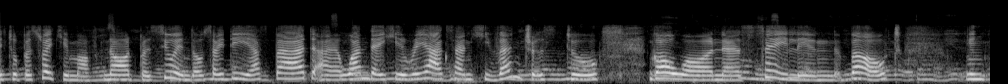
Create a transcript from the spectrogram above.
try to persuade him of not pursuing those ideas, but uh, one day he reacts and he ventures to go on a sailing boat in,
